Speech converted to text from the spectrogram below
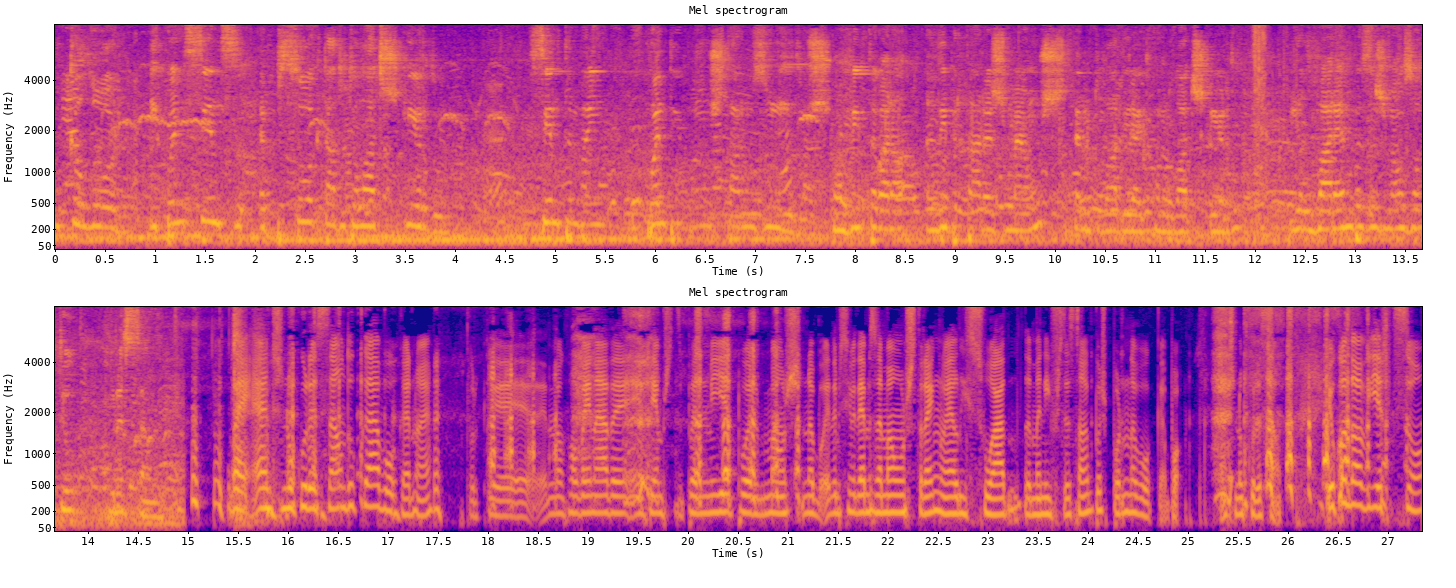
o calor. E quando sentes a pessoa que está do teu lado esquerdo, sente também o quanto estarmos unidos. Convido-te agora a libertar as mãos, tanto do lado direito como do lado esquerdo, e a levar ambas as mãos ao teu coração. Bem, antes no coração do que à boca, não é? Porque não convém nada em tempos de pandemia pôr mãos na boca. Ainda por cima demos a mão a um estranho, não é? Ali suado da manifestação e depois pôr na boca. Bom, antes no coração. Eu, quando ouvi este som,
